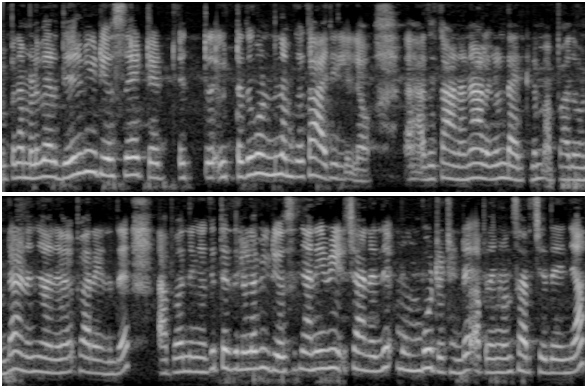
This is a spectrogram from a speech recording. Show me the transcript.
അപ്പോൾ നമ്മൾ വെറുതെ ഒരു വീഡിയോസ് ഇട്ട് ഇട്ടത് കൊണ്ട് നമുക്ക് കാര്യമില്ലല്ലോ. അത് കാണാൻ ആളുകൾ ഉണ്ടായിരിക്കണം അപ്പോൾ അതുകൊണ്ടാണ് ഞാൻ പറയണത്. അപ്പോൾ നിങ്ങൾക്ക് ഇത്തരത്തിലുള്ള വീഡിയോസ് ഞാൻ ഈ ചാനലിൽ മുമ്പ് ഇട്ടിട്ടുണ്ട്. അപ്പോൾ നിങ്ങൾ സെർച്ച് ചെയ്ത് കഴിഞ്ഞാൽ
